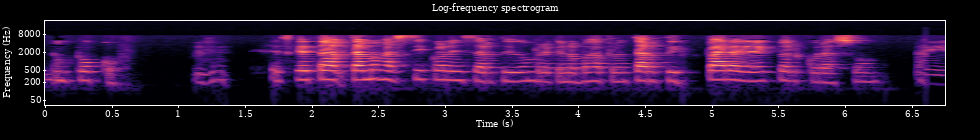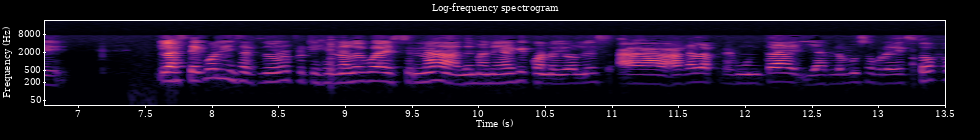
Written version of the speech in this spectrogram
Un poco. Es que estamos así con la incertidumbre que nos vas a preguntar, dispara directo al corazón. Eh, las tengo en incertidumbre porque dije, no les voy a decir nada, de manera que cuando yo les haga la pregunta y hablemos sobre esto,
